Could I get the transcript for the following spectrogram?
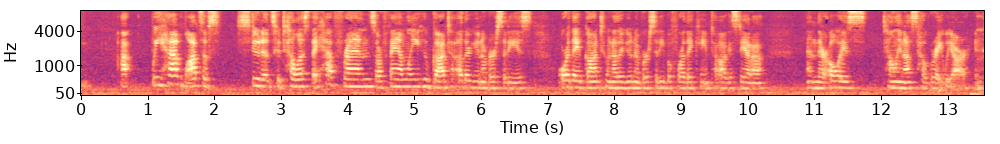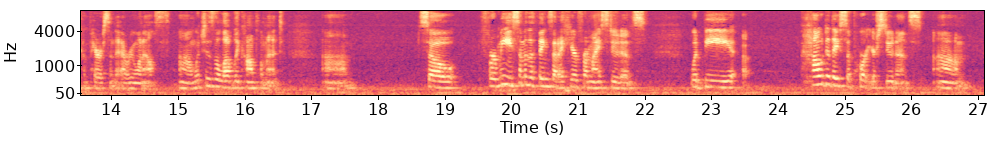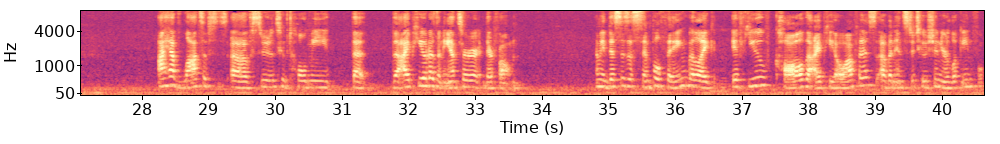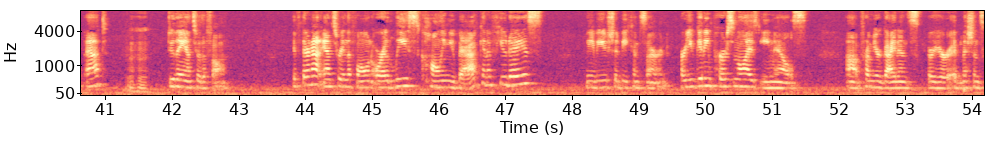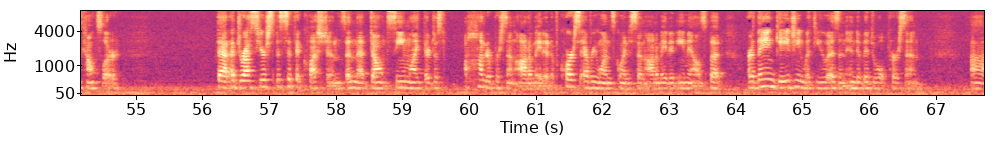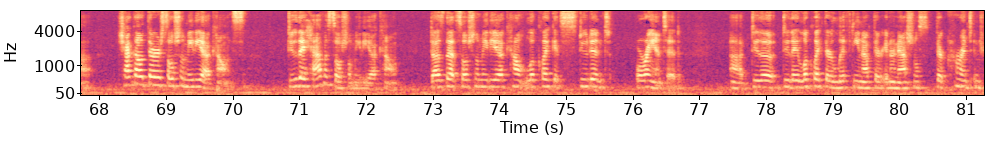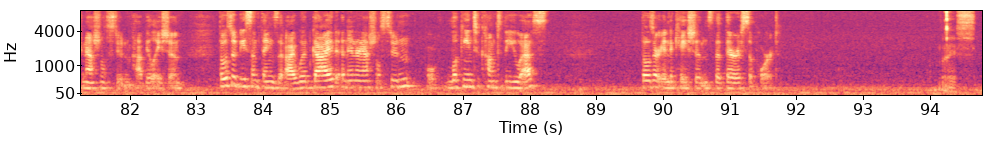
uh, we have lots of s- students who tell us they have friends or family who've gone to other universities or they've gone to another university before they came to Augustana, and they're always telling us how great we are in comparison to everyone else, um, which is a lovely compliment. Um, so, for me, some of the things that I hear from my students would be uh, how do they support your students? Um, I have lots of, of students who've told me that the IPO doesn't answer their phone. I mean, this is a simple thing, but like if you call the IPO office of an institution you're looking for, at, Mm-hmm. do they answer the phone? If they're not answering the phone or at least calling you back in a few days, maybe you should be concerned. Are you getting personalized emails um, from your guidance or your admissions counselor that address your specific questions and that don't seem like they're just 100% automated? Of course, everyone's going to send automated emails, but are they engaging with you as an individual person? Uh, check out their social media accounts. Do they have a social media account? Does that social media account look like it's student oriented? Uh, do the do they look like they're lifting up their international their current international student population? Those would be some things that I would guide an international student looking to come to the U.S. Those are indications that there is support. Nice.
